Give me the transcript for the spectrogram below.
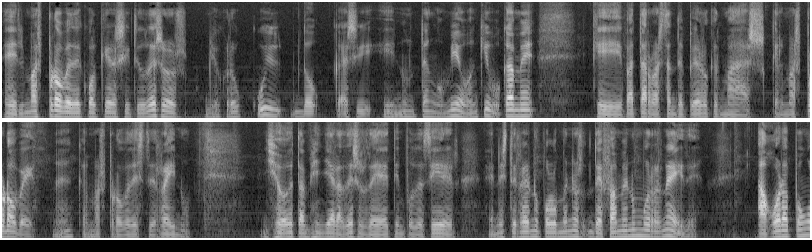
el más prove de cualquier sitio de esos yo creo cuido casi y no tengo miedo en equivocarme que va a estar bastante peor que el más que el más prove ¿eh? que el más prove de este reino. Yo también ya era de esos de tiempo decir en este reino por lo menos de fame no muere ahora pongo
